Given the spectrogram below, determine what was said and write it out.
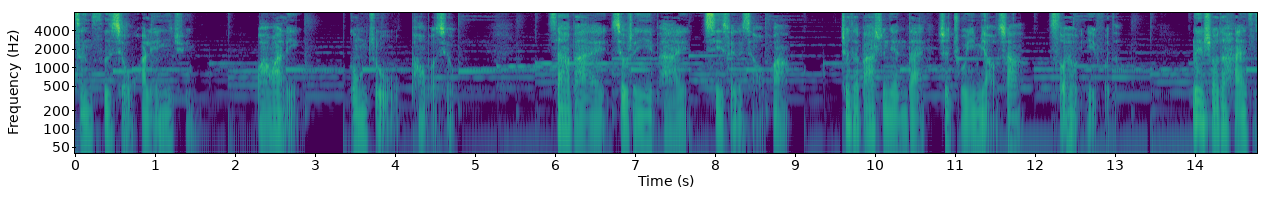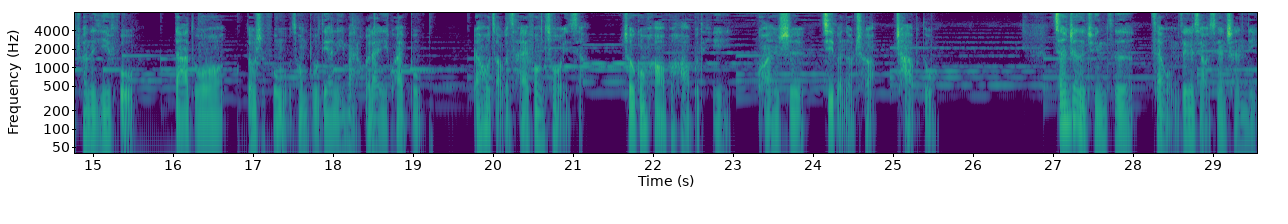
真丝绣花连衣裙，娃娃领，公主泡泡袖，下摆绣着一排细碎的小花。这在八十年代是足以秒杀所有衣服的。那时候的孩子穿的衣服，大多。都是父母从布店里买回来一块布，然后找个裁缝做一下，手工好不好不提，款式基本都差差不多。像这样的裙子，在我们这个小县城里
